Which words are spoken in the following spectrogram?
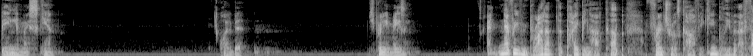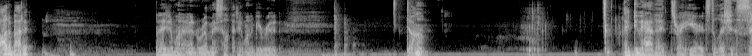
being in my skin quite a bit. It's pretty amazing. I never even brought up the piping hot cup of French roast coffee. Can you believe it? I've thought about it. But I didn't want to interrupt myself. I didn't want to be rude. Dumb. I do have it. It's right here. It's delicious.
